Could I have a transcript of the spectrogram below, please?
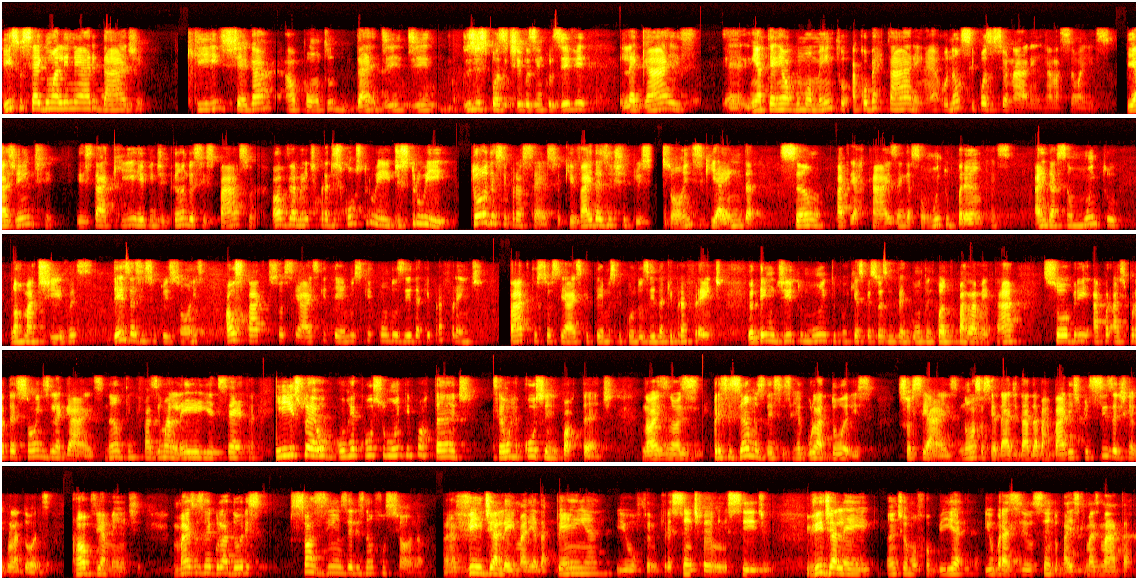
Isso segue uma linearidade que chega ao ponto da, de, de, dos dispositivos, inclusive legais, é, em até em algum momento acobertarem, né, ou não se posicionarem em relação a isso. E a gente está aqui reivindicando esse espaço, obviamente, para desconstruir, destruir todo esse processo que vai das instituições, que ainda são patriarcais, ainda são muito brancas, ainda são muito normativas, desde as instituições aos pactos sociais que temos que conduzir daqui para frente. Pactos sociais que temos que conduzir daqui para frente. Eu tenho dito muito, porque as pessoas me perguntam, enquanto parlamentar, sobre a, as proteções legais. Não, tem que fazer uma lei, etc. E isso é um, recurso muito importante. Isso é um recurso importante. Nós, nós precisamos desses reguladores sociais. Numa sociedade dada à barbárie, a gente precisa de reguladores, obviamente. Mas os reguladores sozinhos eles não funcionam. Vide a lei Maria da Penha e o crescente feminicídio. Vide a lei anti-homofobia e o Brasil sendo o país que mais mata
